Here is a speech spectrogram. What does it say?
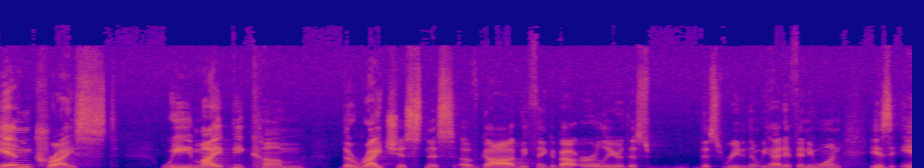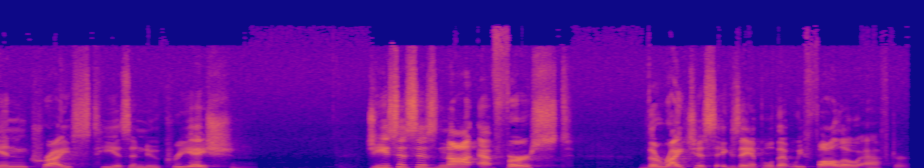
in Christ, we might become the righteousness of God. We think about earlier this, this reading that we had if anyone is in Christ, he is a new creation. Jesus is not at first the righteous example that we follow after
